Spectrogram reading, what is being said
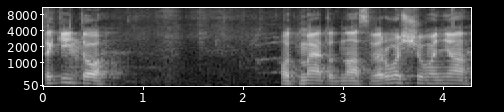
такий то от метод нас вирощування.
